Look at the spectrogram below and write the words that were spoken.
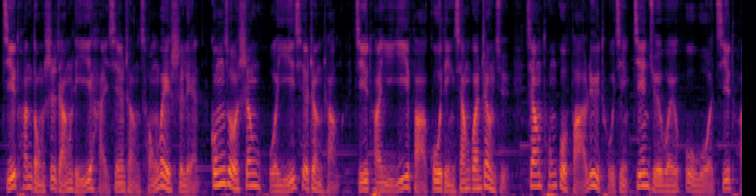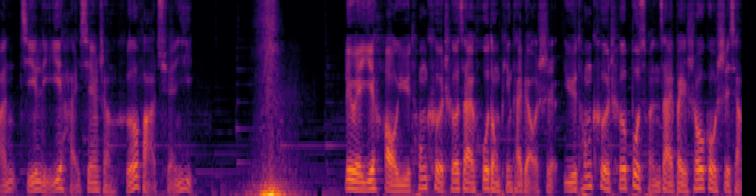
集团董事长李一海先生从未失联，工作生活一切正常。集团已依法固定相关证据，将通过法律途径坚决维护我集团及李一海先生合法权益。六月一号，宇通客车在互动平台表示，宇通客车不存在被收购事项。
